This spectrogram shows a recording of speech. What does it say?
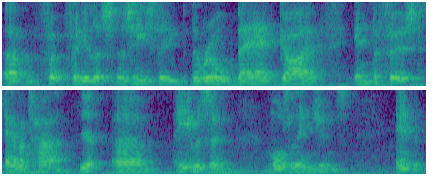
yeah. Um, for, for your listeners, he's the, the real bad guy in the first Avatar. Yeah. Um, he was in Mortal Engines, and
